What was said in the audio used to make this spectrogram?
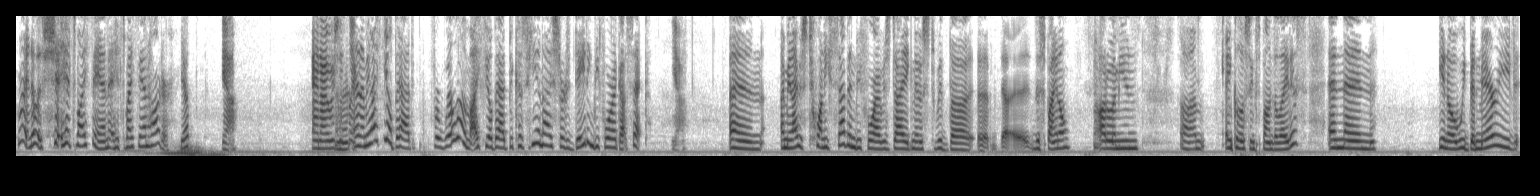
Right. No, if shit hits my fan, it hits my fan harder. Yep. Yeah. And I was just and, like, and I mean, I feel bad for Willem. I feel bad because he and I started dating before I got sick. yeah, and I mean, I was 27 before I was diagnosed with the uh, uh, the spinal autoimmune um, ankylosing spondylitis, and then, you know, we'd been married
